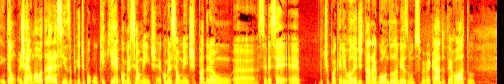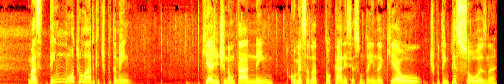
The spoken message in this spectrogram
Então já é uma outra área cinza, porque, tipo, o que, que é comercialmente? É comercialmente padrão ah, CBC? É tipo aquele rolê de estar na gôndola mesmo do supermercado, ter rótulo? Mas tem um outro lado que, tipo, também. que a gente não tá nem começando a tocar nesse assunto ainda, que é o. Tipo, tem pessoas, né?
